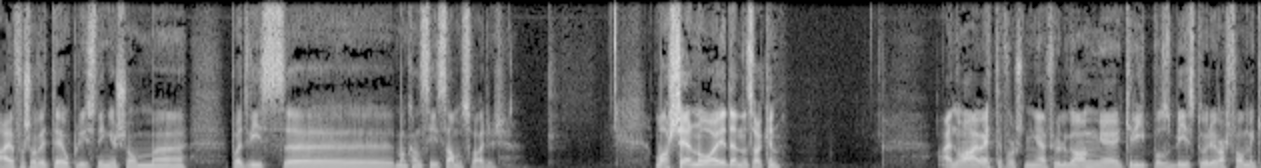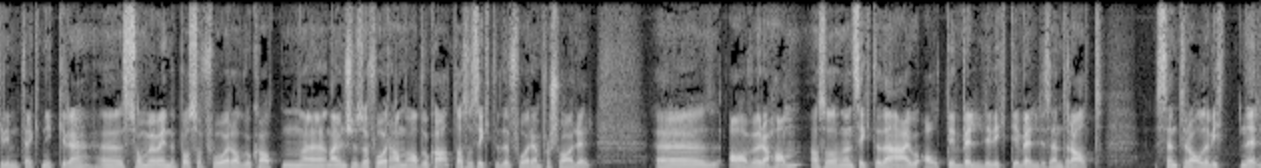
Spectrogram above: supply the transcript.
er jo for så vidt det opplysninger som på et vis man kan si samsvarer. Hva skjer nå i denne saken? Nei, Nå er jo etterforskningen i full gang. Kripos bistår i hvert fall med krimteknikere. Eh, som vi var inne på, så får, advokaten, eh, nei, unnskyld, så får han advokat, altså siktede får en forsvarer. Eh, avhøre ham, altså den siktede, er jo alltid veldig viktig, veldig sentralt. Sentrale vitner.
